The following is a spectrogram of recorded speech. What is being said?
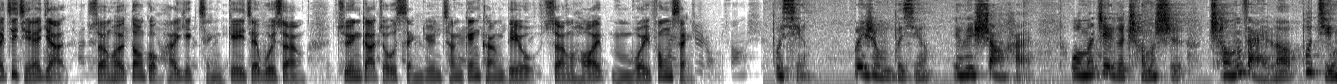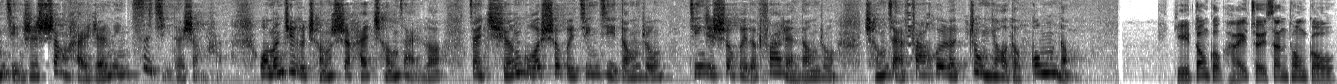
喺之前一日，上海当局喺疫情记者会上，专家组成员曾经强调，上海唔会封城。不行。为什么不行？因为上海，我们这个城市承载了不仅仅是上海人民自己的上海，我们这个城市还承载了在全国社会经济当中、经济社会的发展当中，承载发挥了重要的功能。而当局喺最新通告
